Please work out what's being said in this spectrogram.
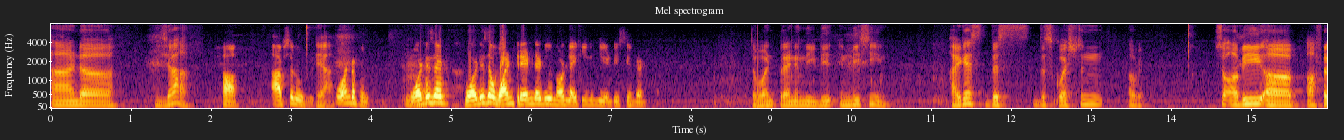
and yeah Huh, absolutely. Yeah. Wonderful. Hmm. What is that? What is the one trend that you're not liking in the indie scene right? the one trend in the indie, indie scene. I guess this this question. Okay. So so, अभी after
